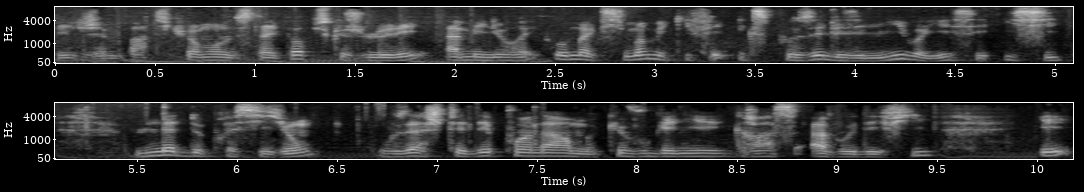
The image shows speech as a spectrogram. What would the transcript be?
J'aime particulièrement le sniper puisque je l'ai amélioré au maximum et qui fait exploser les ennemis. Vous voyez, c'est ici, lunettes de précision. Vous achetez des points d'armes que vous gagnez grâce à vos défis et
